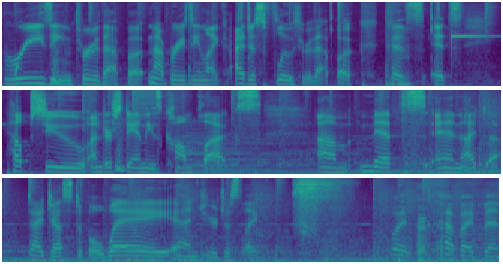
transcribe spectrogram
breezing through that book. Not breezing, like I just flew through that book because it's helps you understand these complex um, myths in a digestible way, and you're just like. What have I been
